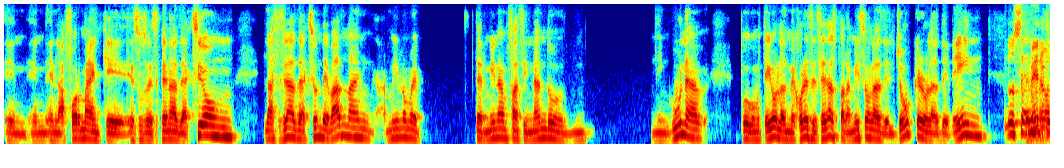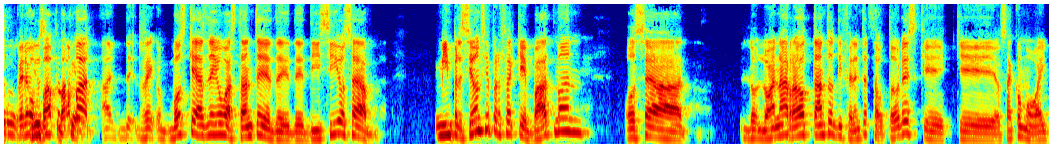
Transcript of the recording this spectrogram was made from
en, en, en la forma en que sus escenas de acción, las escenas de acción de Batman a mí no me terminan fascinando ninguna. Pues como te digo, las mejores escenas para mí son las del Joker o las de Bane. No sé, pero, pero ah, vos que has leído bastante de, de DC, o sea, mi impresión siempre fue que Batman, o sea, lo, han narrado tantos diferentes autores que, que, o sea, como hay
